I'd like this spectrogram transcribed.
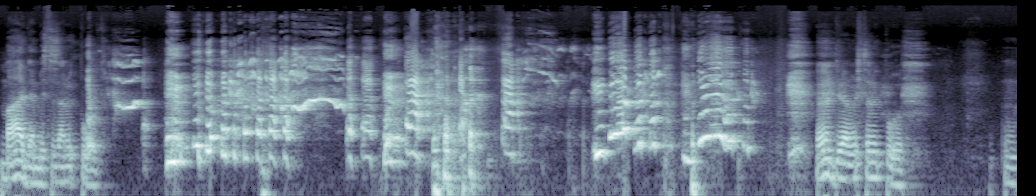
Mä en tiedä, mistä sä nyt puhut. en tiedä, mistä sä nyt puhut. Mm.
